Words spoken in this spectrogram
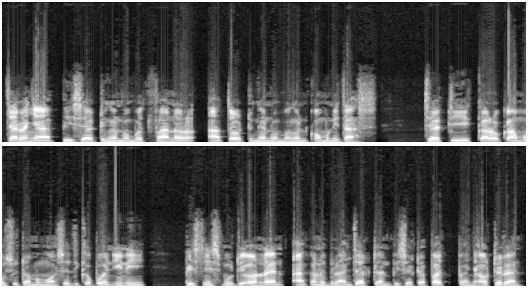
Caranya bisa dengan membuat funnel atau dengan membangun komunitas. Jadi, kalau kamu sudah menguasai tiga poin ini, bisnismu di online akan lebih lancar dan bisa dapat banyak orderan.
